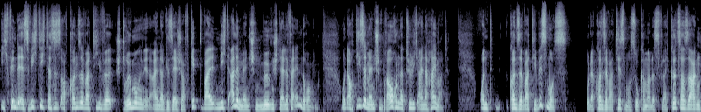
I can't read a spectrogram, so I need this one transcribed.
ich finde es wichtig, dass es auch konservative Strömungen in einer Gesellschaft gibt, weil nicht alle Menschen mögen schnelle Veränderungen. Und auch diese Menschen brauchen natürlich eine Heimat. Und Konservativismus oder Konservatismus, so kann man das vielleicht kürzer sagen,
